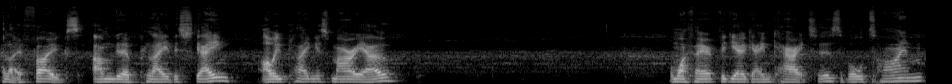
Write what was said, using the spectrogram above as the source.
Hello folks, I'm going to play this game. I'll be playing as Mario. One of my favourite video game characters of all time.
